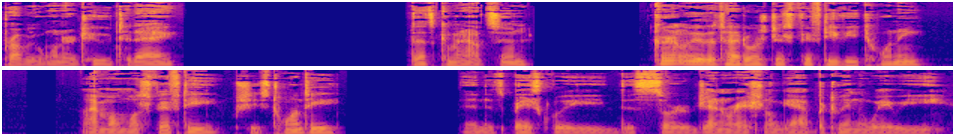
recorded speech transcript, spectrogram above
probably one or two today. That's coming out soon. Currently, the title is just 50v20. I'm almost 50, she's 20. And it's basically this sort of generational gap between the way we,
